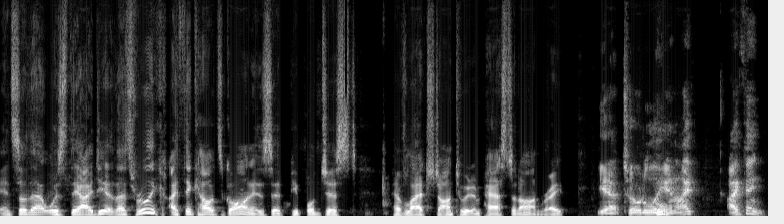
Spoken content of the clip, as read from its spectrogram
And so that was the idea. That's really, I think, how it's gone is that people just have latched onto it and passed it on, right? Yeah, totally. Cool. And I, I think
